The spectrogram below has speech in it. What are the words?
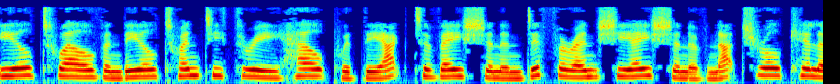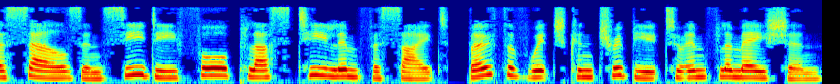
IL-12 and IL-23 help with the activation and differentiation of natural killer cells and CD4 plus T lymphocyte, both of which contribute to inflammation.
